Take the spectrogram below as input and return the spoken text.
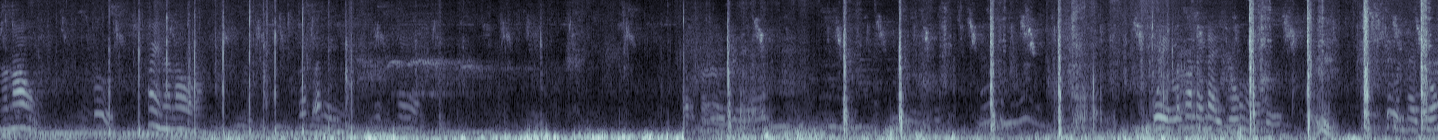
น้าเล่าใช่น้าเล่าอะอุ้ยมันทำได้ไหนช่วงมันได้ช่วง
